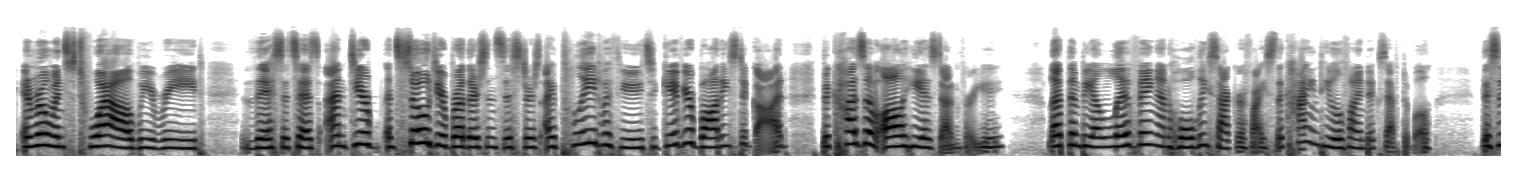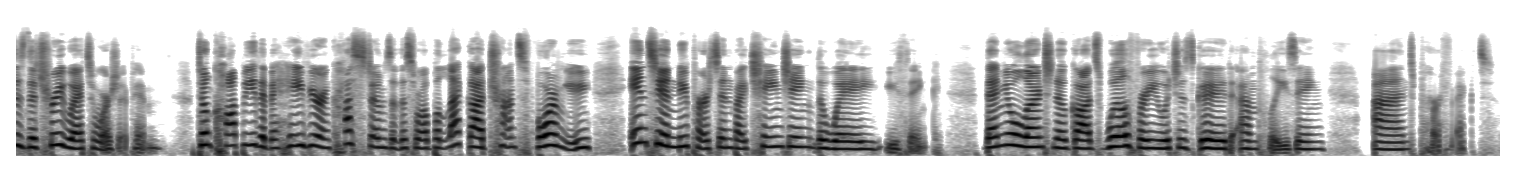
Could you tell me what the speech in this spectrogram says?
In Romans 12, we read this it says, and, dear, and so, dear brothers and sisters, I plead with you to give your bodies to God because of all He has done for you. Let them be a living and holy sacrifice, the kind he will find acceptable. This is the true way to worship him. Don't copy the behavior and customs of this world, but let God transform you into a new person by changing the way you think. Then you'll learn to know God's will for you, which is good and pleasing and perfect.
